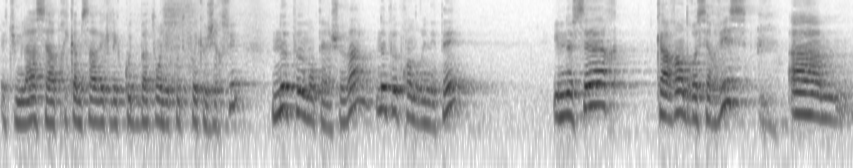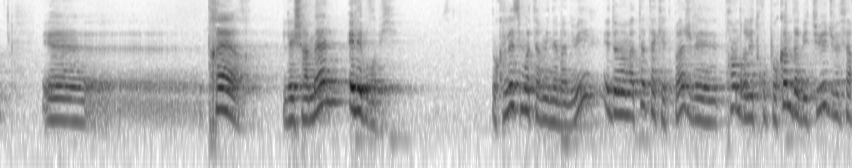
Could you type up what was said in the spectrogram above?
et tu me l'as appris comme ça avec les coups de bâton et les coups de fouet que j'ai reçus, ne peut monter un cheval, ne peut prendre une épée. Il ne sert qu'à rendre service, à euh, traire les chamelles et les brebis. Donc laisse-moi terminer ma nuit et demain matin, t'inquiète pas, je vais prendre les troupeaux comme d'habitude, je vais, faire,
